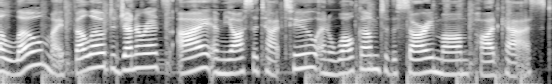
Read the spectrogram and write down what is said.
Hello, my fellow degenerates. I am Yasa Tattoo, and welcome to the Sorry Mom podcast.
